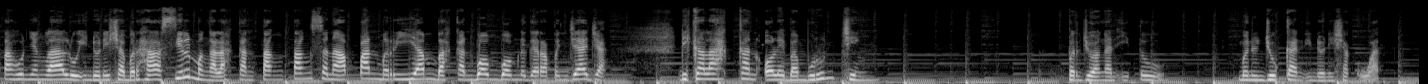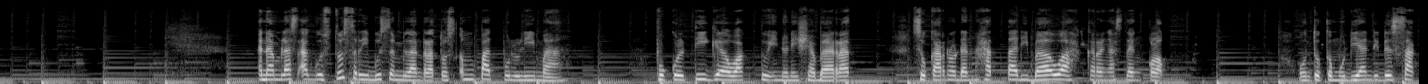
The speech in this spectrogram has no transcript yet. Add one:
tahun yang lalu Indonesia berhasil mengalahkan tang-tang senapan meriam bahkan bom-bom negara penjajah dikalahkan oleh bambu runcing Perjuangan itu menunjukkan Indonesia kuat. 16 Agustus 1945 Pukul 3 waktu Indonesia Barat Soekarno dan Hatta di bawah ke Rengas Dengklok untuk kemudian didesak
